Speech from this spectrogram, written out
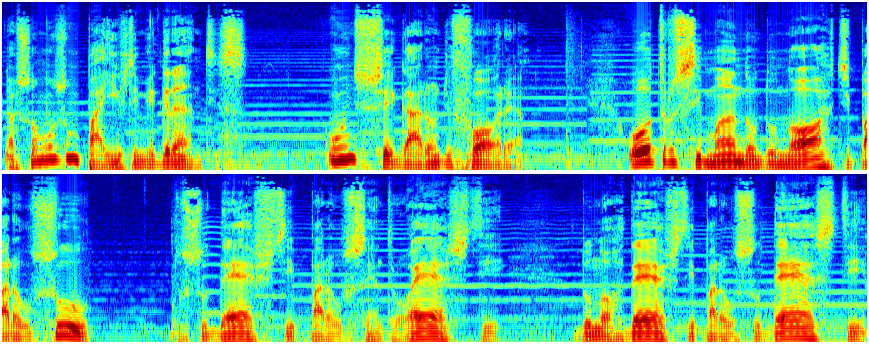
Nós somos um país de imigrantes. Uns chegaram de fora, outros se mandam do norte para o sul, do sudeste para o centro-oeste, do nordeste para o sudeste,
